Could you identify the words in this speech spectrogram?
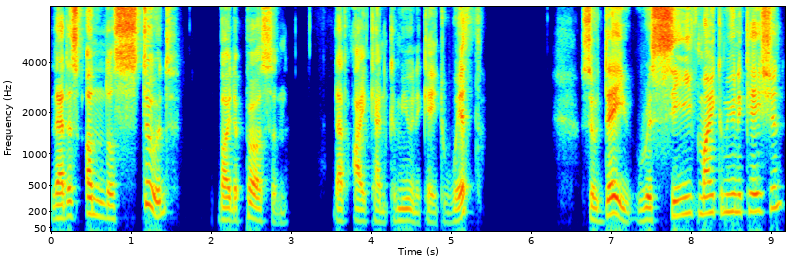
that is understood by the person that I can communicate with. So they receive my communication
